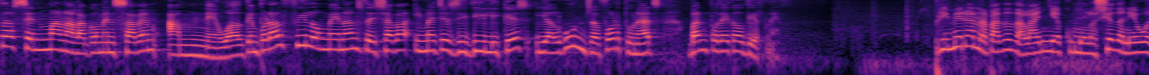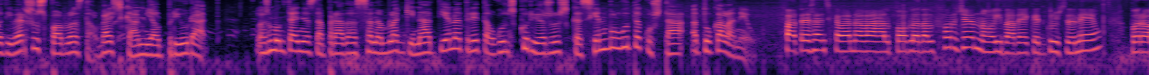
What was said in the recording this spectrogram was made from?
Aquesta setmana la començàvem amb neu. El temporal Filomena ens deixava imatges idíl·liques i alguns afortunats van poder gaudir-ne. primera nevada de l'any i acumulació de neu a diversos pobles del Baix Camp i el Priorat. Les muntanyes de Prades s'han emblanquinat i han atret alguns curiosos que s'hi han volgut acostar a tocar la neu. Fa tres anys que va nevar al poble del Forja, no hi va haver aquest gruix de neu, però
